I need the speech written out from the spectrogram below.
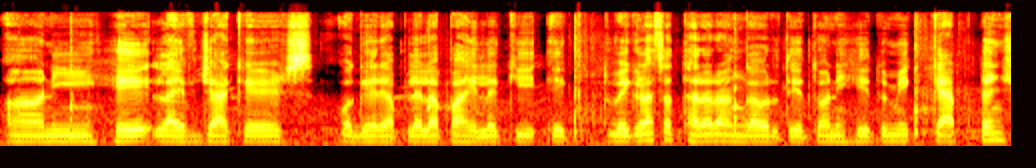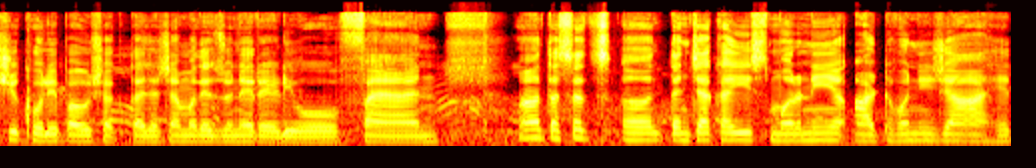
आणि हे लाईफ जॅकेट्स वगैरे आपल्याला पाहिलं की एक वेगळाचा थरार अंगावरती येतो आणि हे तुम्ही कॅप्टनची खोली पाहू शकता ज्याच्यामध्ये जुने रेडिओ फॅन तसंच त्यांच्या काही स्मरणीय आठवणी ज्या आहेत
